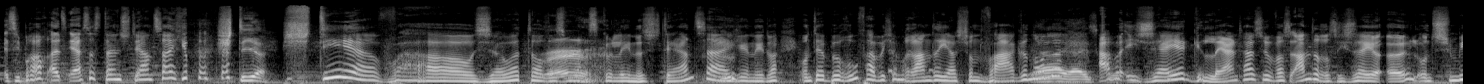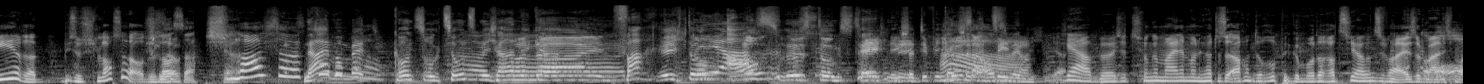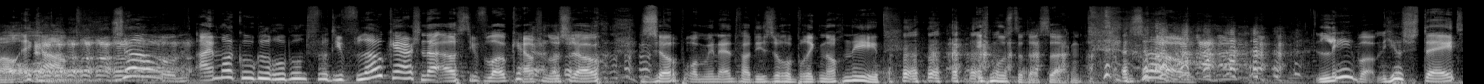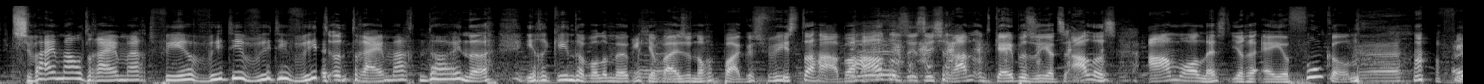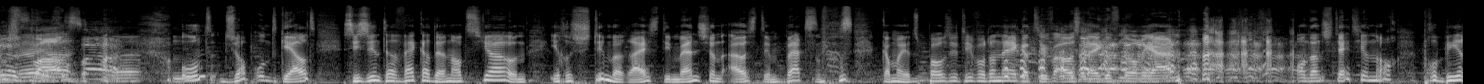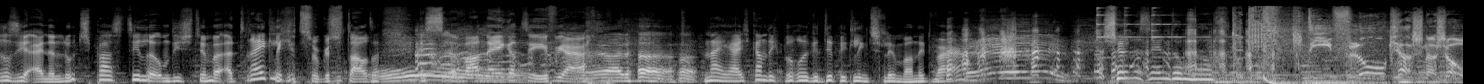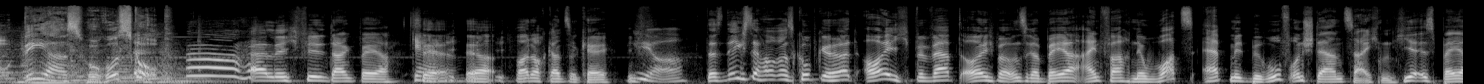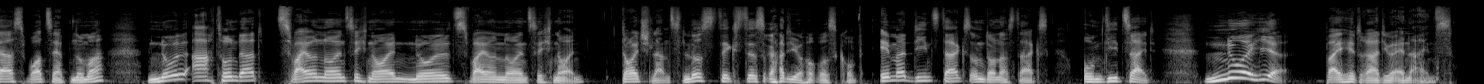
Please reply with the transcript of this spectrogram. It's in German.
Sie braucht als erstes dein Sternzeichen. Stier. Stier, wow, so ein tolles maskulines Sternzeichen, nicht wahr? Und der Beruf habe ich am Rande ja schon wahrgenommen, Ja, ja, ist gut. aber ich sehe, gelernt hast du was anderes. Ich sehe Öl und Schmiere. Bist du Schlosser oder Schlosser, so? Schlosser, Nein, guck mal. Moment. Konstruktionsmechaniker. Nein. Fachrichtung Ausrüstungstechnik. Schon Tippi kann Ah. auswendig. Ja. Ja, böse Zunge meine, man hört es auch in der ruppigen Moderationsweise manchmal. Egal. So, einmal Google rubbeln für die Flo Kerschner aus die Flo Kerschner Show. So prominent war diese Rubrik noch nie. Ich musste das sagen. So. Liebe, hier steht, 2 mal 3 macht 4, witti, witti, witt und 3 macht 9. Ihre Kinder wollen möglicherweise noch ein paar Geschwister haben. Halten Sie sich ran und geben Sie jetzt alles. Amor lässt Ihre Ehe funkeln. Viel Spaß. Und Job und Geld, Sie sind der Wecker der Nation. Ihre Stimme reißt die Menschen aus dem Bett. Das kann man jetzt positiv oder negativ auslegen, Florian. Und dann steht hier noch, probieren Sie eine Lutschpastille, um die Stimme erträglicher zu gestalten. Es äh, war negativ, ja. Naja, ich kann dich beruhigen, Dippy klingt schlimmer, nicht wahr? Schöne Sendung noch. Die Flo Kerschner Show. Beas Horoskop. Herrlich, vielen Dank, Bea. Gerne. Sehr, ja, war doch ganz okay. Ja. Das nächste Horoskop gehört euch. Bewerbt euch bei unserer Bayer einfach eine WhatsApp mit Beruf und Sternzeichen. Hier ist Bayers WhatsApp-Nummer 0800 92 9 092 9. Deutschlands lustigstes Radiohoroskop. Immer dienstags und donnerstags um die Zeit. Nur hier bei Hitradio N1.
